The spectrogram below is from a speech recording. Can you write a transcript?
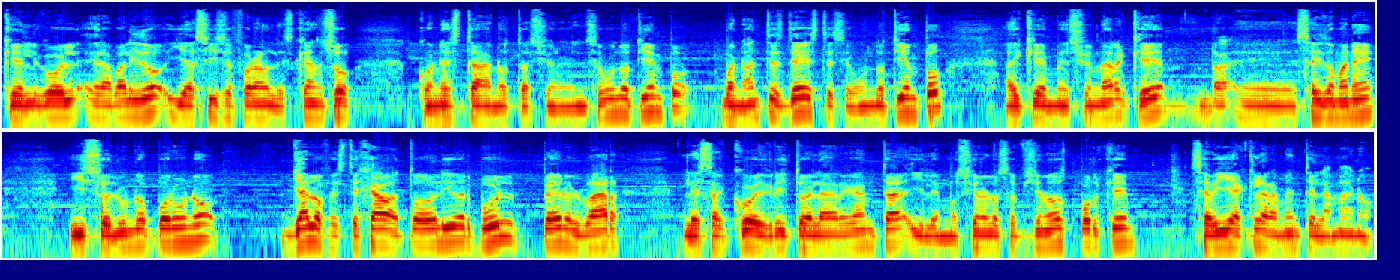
que el gol era válido y así se fueron al descanso con esta anotación. En el segundo tiempo, bueno, antes de este segundo tiempo, hay que mencionar que eh, Saido Mané hizo el uno por uno ya lo festejaba todo Liverpool, pero el VAR le sacó el grito de la garganta y le emocionó a los aficionados porque se veía claramente la mano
